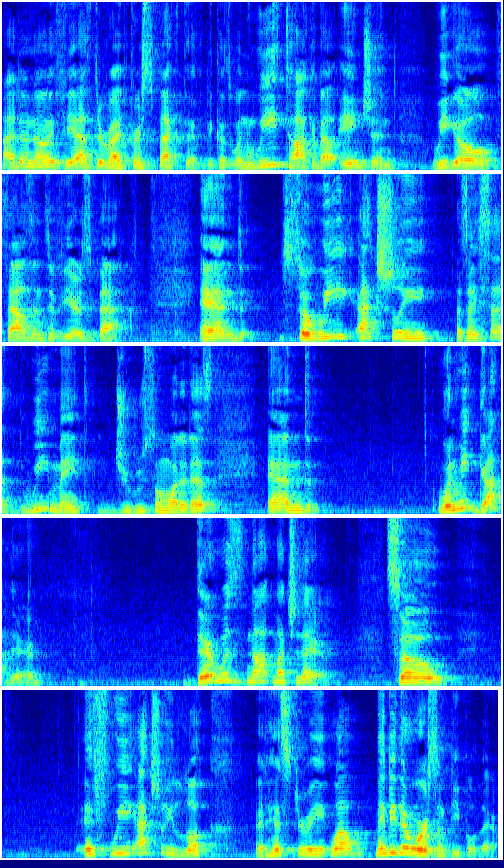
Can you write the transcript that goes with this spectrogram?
I don't know if he has the right perspective because when we talk about ancient, we go thousands of years back. And so we actually, as I said, we made Jerusalem what it is. And when we got there, there was not much there. So if we actually look at history, well, maybe there were some people there.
